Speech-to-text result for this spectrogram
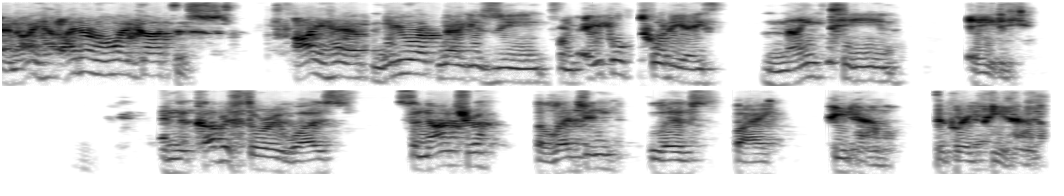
And I, I don't know how I got this. I have New York Magazine from April 28th, 1980. And the cover story was Sinatra, the legend lives by Pete Hamill, the great Pete Hamill.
